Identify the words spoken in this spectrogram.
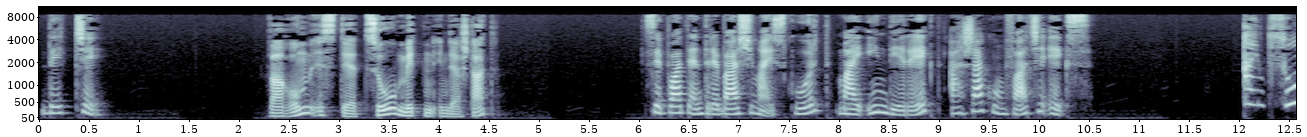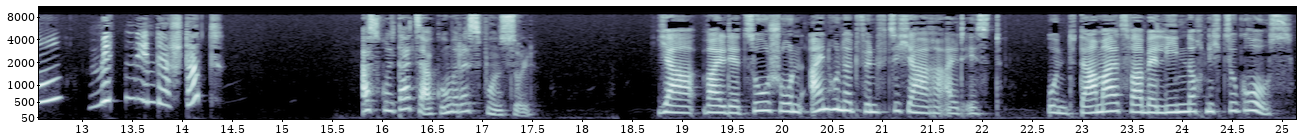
de ce. Warum ist der Zoo mitten in der Stadt? Se poate întreba și mai scurt, mai indirect, așa cum face ex. Ein Zoo mitten in der Stadt? Ascultați acum răspunsul. Ja, weil der Zoo schon 150 Jahre alt ist. Und damals war Berlin noch nicht so groß.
